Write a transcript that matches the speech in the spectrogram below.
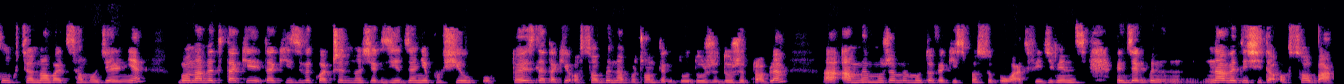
funkcjonować samodzielnie, bo nawet taki, taki zwykła czynność jak zjedzenie posiłku, to jest dla takiej osoby na początek duży, duży problem, a, a my możemy mu to w jakiś sposób ułatwić. Więc, więc jakby nawet jeśli ta osoba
